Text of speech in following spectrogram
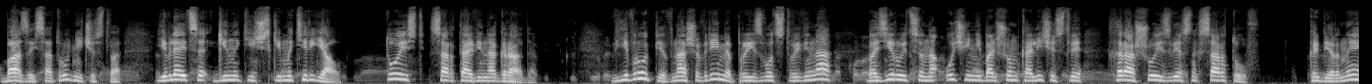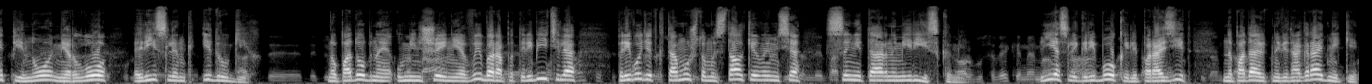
Базой сотрудничества является генетический материал, то есть сорта винограда. В Европе в наше время производство вина базируется на очень небольшом количестве хорошо известных сортов – Каберне, Пино, Мерло, Рислинг и других. Но подобное уменьшение выбора потребителя приводит к тому, что мы сталкиваемся с санитарными рисками. Если грибок или паразит нападают на виноградники,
